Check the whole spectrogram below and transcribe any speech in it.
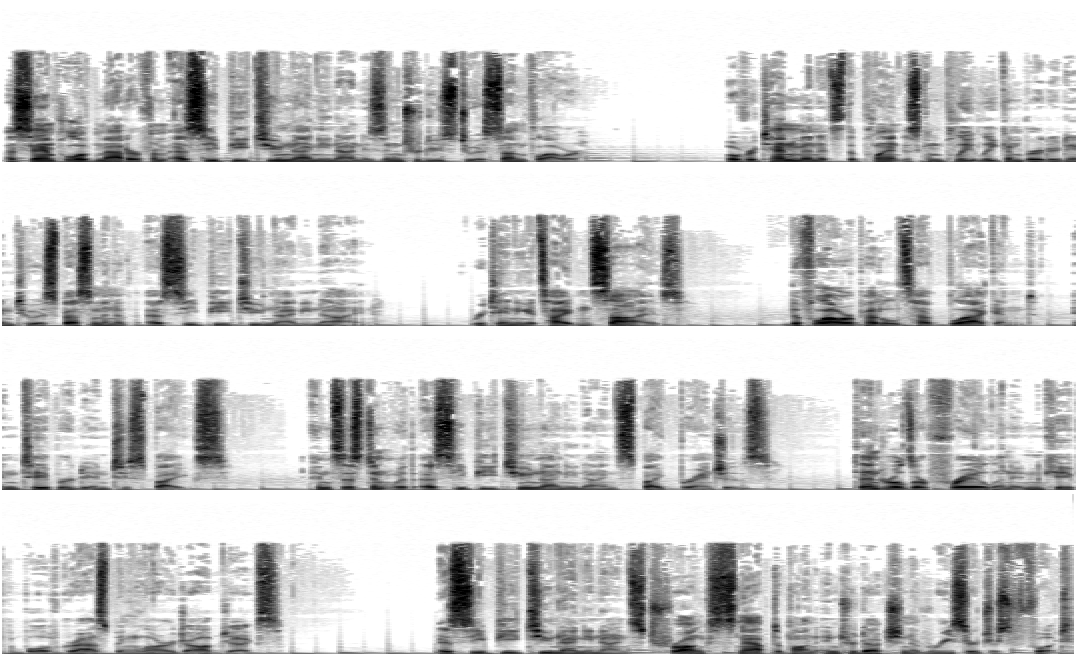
A sample of matter from SCP 299 is introduced to a sunflower. Over 10 minutes, the plant is completely converted into a specimen of SCP 299, retaining its height and size. The flower petals have blackened and tapered into spikes, consistent with SCP 299 spike branches. Tendrils are frail and incapable of grasping large objects. SCP 299's trunk snapped upon introduction of researcher's foot.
